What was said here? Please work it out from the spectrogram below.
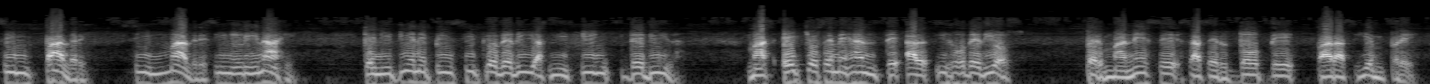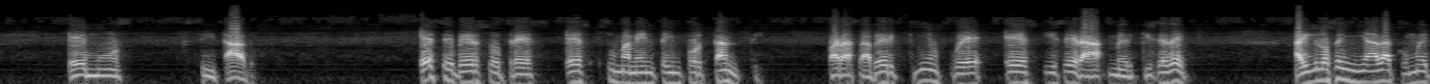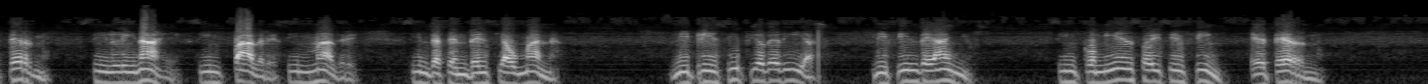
sin padre, sin madre, sin linaje, que ni tiene principio de días ni fin de vida, mas hecho semejante al Hijo de Dios, permanece sacerdote para siempre. Hemos citado. Ese verso 3 es sumamente importante para saber quién fue, es y será Melquisedec. Ahí lo señala como eterno, sin linaje, sin padre, sin madre, sin descendencia humana, ni principio de días, ni fin de años, sin comienzo y sin fin, eterno.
